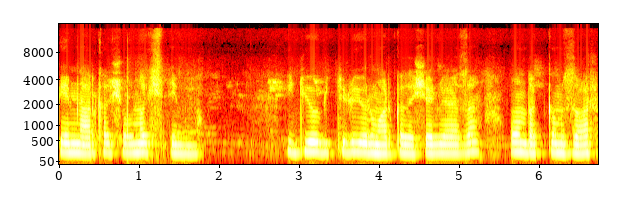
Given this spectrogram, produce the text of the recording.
benimle arkadaş olmak istemiyor. Video bitiriyorum arkadaşlar birazdan. 10 dakikamız var.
